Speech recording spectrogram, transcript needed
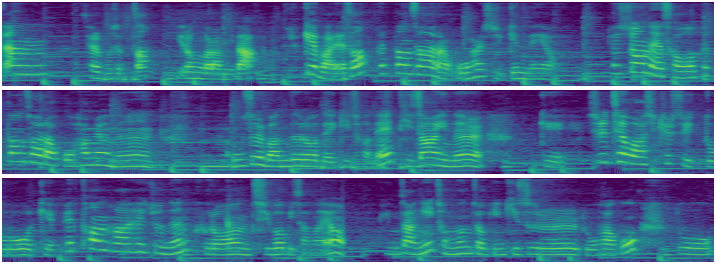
짠! 잘 보셨죠? 이런 거랍니다. 쉽게 말해서 패턴사라고 할 수 있겠네요. 패션에서 패턴사라고 하면은 음, 옷을 만들어내기 전에 디자인을 이렇게 실체화 시킬 수 있도록 이렇게 패턴화 해주는 그런 직업이잖아요. 굉장히 전문적인 기술을 요하고 또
